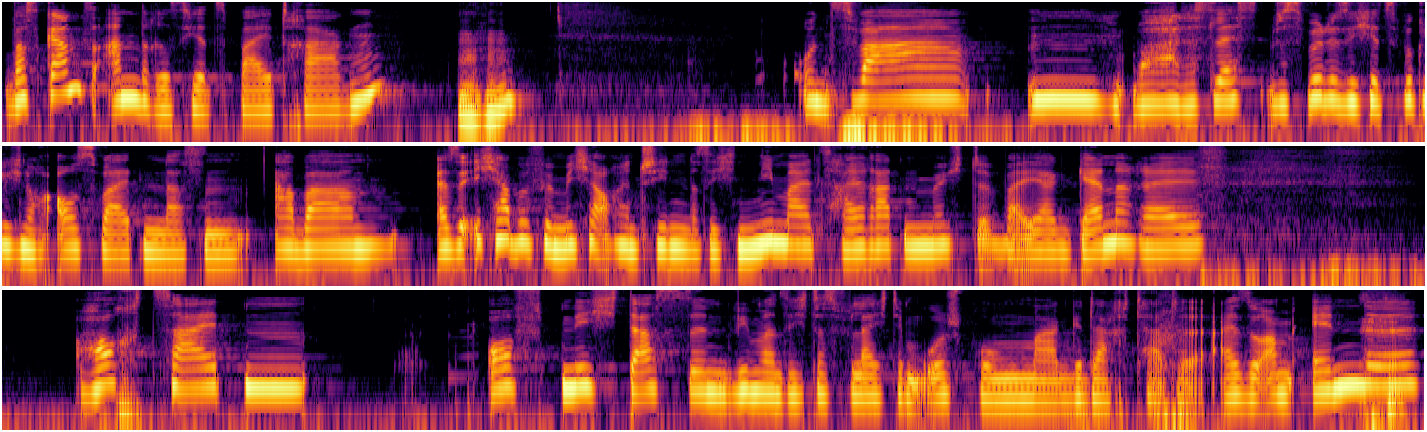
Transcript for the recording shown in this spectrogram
was ganz anderes jetzt beitragen. Und zwar, mh, boah, das lässt, das würde sich jetzt wirklich noch ausweiten lassen. Aber, also ich habe für mich auch entschieden, dass ich niemals heiraten möchte, weil ja generell Hochzeiten oft nicht das sind, wie man sich das vielleicht im Ursprung mal gedacht hatte. Also am Ende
